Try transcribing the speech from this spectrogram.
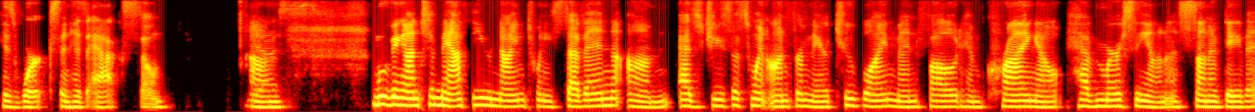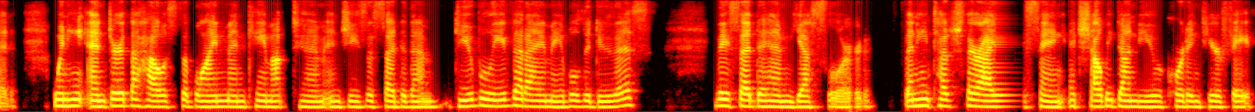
his works and his acts so um yes Moving on to Matthew 9 27. Um, as Jesus went on from there, two blind men followed him, crying out, Have mercy on us, son of David. When he entered the house, the blind men came up to him, and Jesus said to them, Do you believe that I am able to do this? They said to him, Yes, Lord. Then he touched their eyes, saying, It shall be done to you according to your faith.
